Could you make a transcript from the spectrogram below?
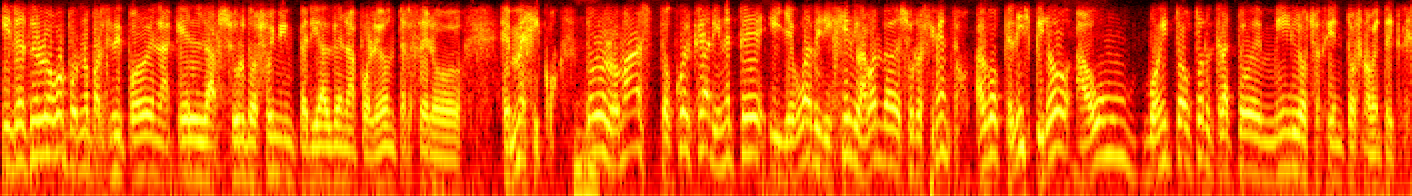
Y desde luego, pues no participó en aquel absurdo sueño imperial de Napoleón III en México. Todo lo más, tocó el clarinete y llegó a dirigir la banda de su regimiento, algo que le inspiró a un bonito autorretrato en 1893.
